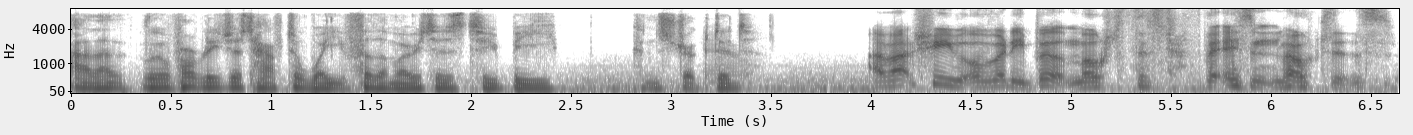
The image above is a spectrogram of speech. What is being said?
And we'll probably just have to wait for the motors to be constructed. I've actually already built most of the stuff that isn't motors.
